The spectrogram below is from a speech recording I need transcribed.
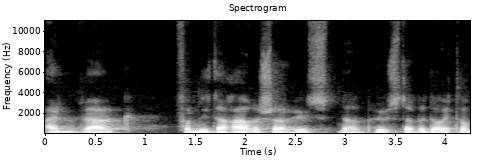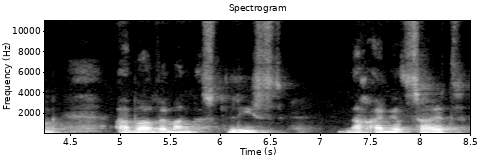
ein Werk von literarischer höchster, höchster Bedeutung. Aber wenn man es liest, nach einiger Zeit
